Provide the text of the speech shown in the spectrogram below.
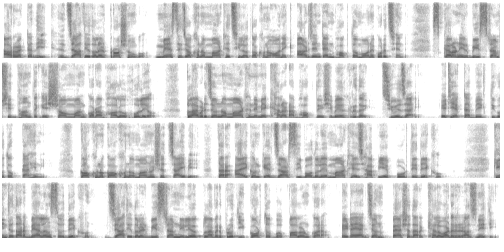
আরও একটা দিক, জাতীয় দলের প্রসঙ্গ। মেসি যখন মাঠে ছিল, তখন অনেক আর্জেন্টাইন ভক্ত মনে করেছেন, স্কালনির বিশ্রাম সিদ্ধান্তকে সম্মান করা ভালো হলেও ক্লাবের জন্য মাঠে নেমে খেলাটা ভক্ত হিসেবে হৃদয় ছুঁয়ে যায়। এটি একটা ব্যক্তিগত কাহিনী। কখনো কখনো মানুষ চাইবে তার আইকনকে জার্সি বদলে মাঠে ঝাঁপিয়ে পড়তে দেখুক। কিন্তু তার ব্যালেন্সও দেখুন, জাতীয় দলের বিশ্রাম নিলেও ক্লাবের প্রতি কর্তব্য পালন করা। এটা একজন পেশাদার খেলোয়াড়ের রাজনীতি।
